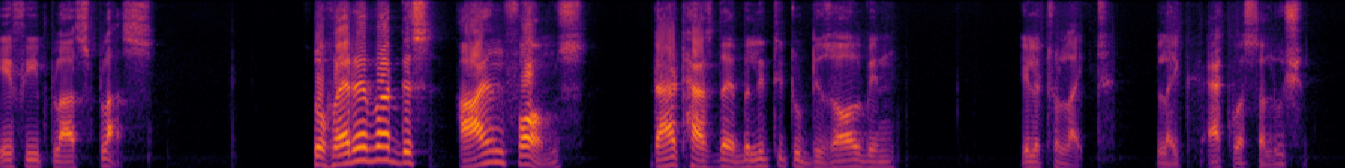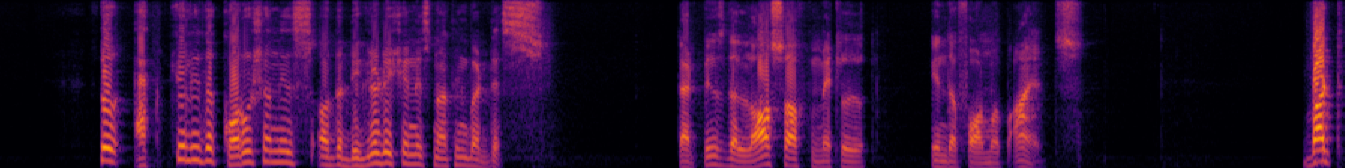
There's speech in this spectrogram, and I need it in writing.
Fe plus plus. So, wherever this ion forms that has the ability to dissolve in electrolyte like aqueous solution. So, actually the corrosion is or the degradation is nothing but this that means the loss of metal in the form of ions. But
